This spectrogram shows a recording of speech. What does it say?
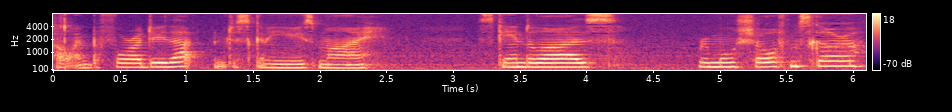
Oh and before I do that I'm just going to use my Scandaleyes Rimmel Show Off Mascara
